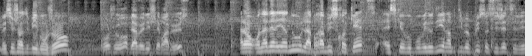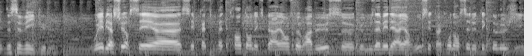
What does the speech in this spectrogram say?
Monsieur Chantepie, bonjour. Bonjour, bienvenue chez Brabus. Alors, on a derrière nous la Brabus Rocket. Est-ce que vous pouvez nous dire un petit peu plus au sujet de ce, vé- de ce véhicule? Oui, bien sûr, c'est euh, près, près de 30 ans d'expérience de Brabus euh, que vous avez derrière vous. C'est un condensé de technologie,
